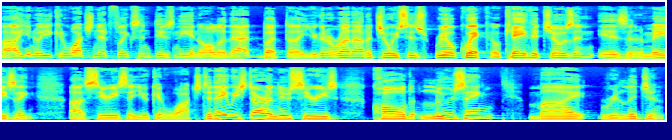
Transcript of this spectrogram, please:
uh, you know, you can watch Netflix and Disney and all of that, but uh, you're going to run out of choices real quick, okay? The Chosen is an amazing uh, series that you can watch. Today we start a new series called Losing My Religion.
